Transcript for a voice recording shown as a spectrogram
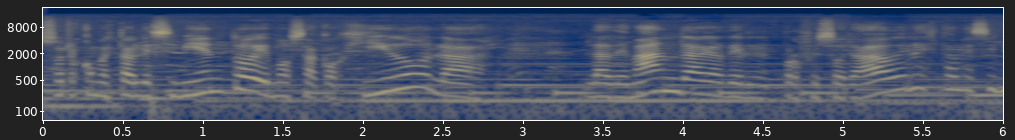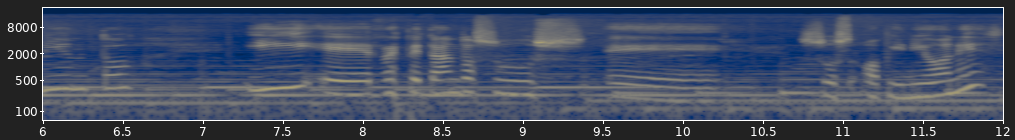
nosotros como establecimiento hemos acogido la, demanda del profesorado del establecimiento y eh, respetando sus, eh, sus opiniones,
